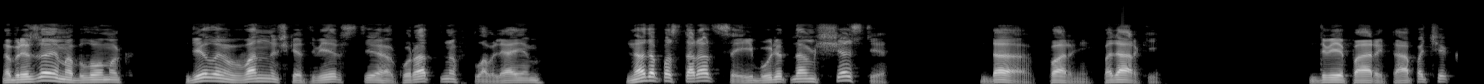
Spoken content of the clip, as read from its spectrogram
Обрезаем обломок, делаем в ванночке отверстие, аккуратно вплавляем. Надо постараться, и будет нам счастье. Да, парни, подарки две пары тапочек,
